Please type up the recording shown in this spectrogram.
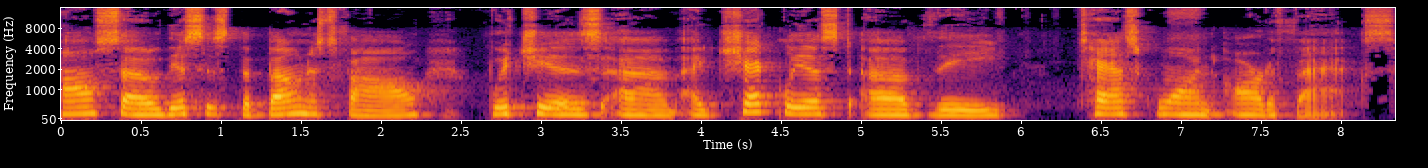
also, this is the bonus file, which is um, a checklist of the Task 1 artifacts.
